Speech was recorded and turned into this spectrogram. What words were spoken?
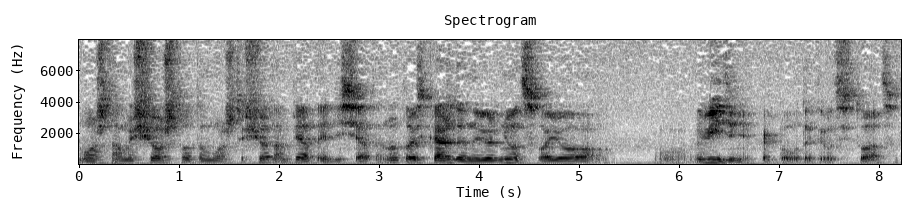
может, там еще что-то, может, еще там пятое, десятое. Ну, то есть каждый навернет свое видение как бы вот этой вот ситуации.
